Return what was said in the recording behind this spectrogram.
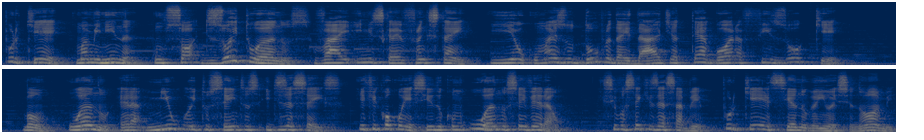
Porque uma menina com só 18 anos vai e me escreve Frankenstein. E eu, com mais do dobro da idade, até agora fiz o quê? Bom, o ano era 1816 e ficou conhecido como o Ano Sem Verão. Se você quiser saber por que esse ano ganhou esse nome,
